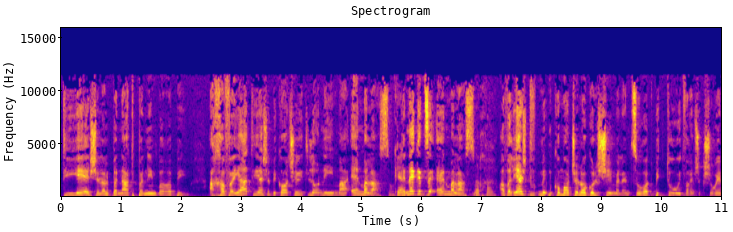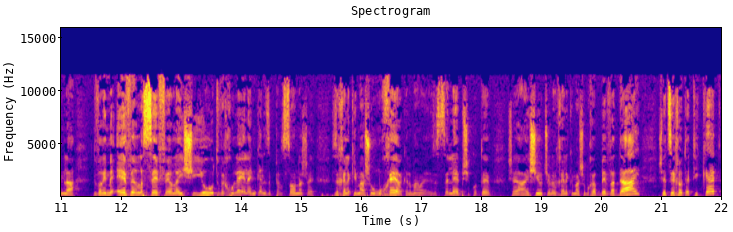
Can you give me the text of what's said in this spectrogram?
תהיה של הלבנת פנים ברבים. החוויה תהיה של ביקורת שלילית לא נעימה, אין מה לעשות. כן. כנגד זה אין מה לעשות. נכון. אבל יש דו- מקומות שלא גולשים אליהם, צורות ביטוי, דברים שקשורים לדברים מעבר לספר, לאישיות וכולי, אלא אם כן איזה פרסונה שזה חלק ממה שהוא מוכר, כלומר איזה סלב שכותב שהאישיות שלו היא חלק ממה שהוא מוכר, בוודאי שצריך להיות אתיקט,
